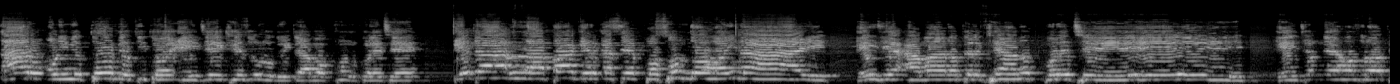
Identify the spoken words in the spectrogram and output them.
তার অনুমতি ব্যতীত এই যে খেজুর দুইটা ভক্ষণ করেছে এটা আল্লাহ পাকের কাছে পছন্দ হয় নাই। এই যে আমানতের খেয়ানত করেছে এই জন্য হজরত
